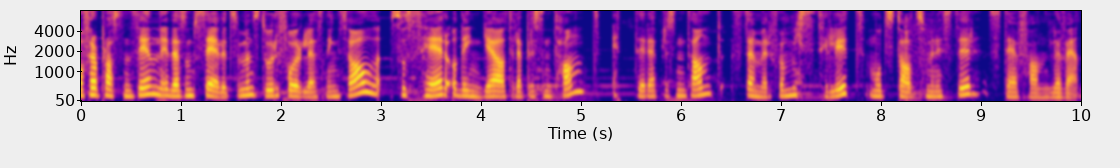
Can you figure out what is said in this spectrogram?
Og fra plassen sin i det som ser ut som en stor forelesningssal, så ser Odd Inge at representant etter representant stemmer for mistillit mot statsminister Stefan Löfven.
